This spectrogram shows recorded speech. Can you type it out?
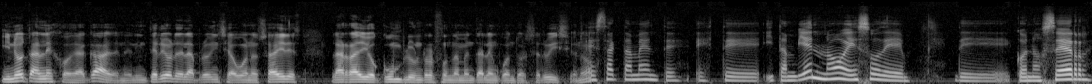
y no tan lejos de acá, en el interior de la provincia de Buenos Aires, la radio cumple un rol fundamental en cuanto al servicio, ¿no? Exactamente. Este, y también, ¿no? Eso de, de conocer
